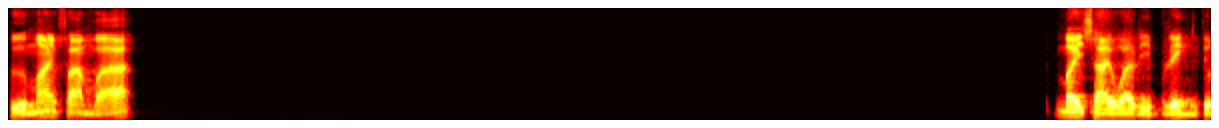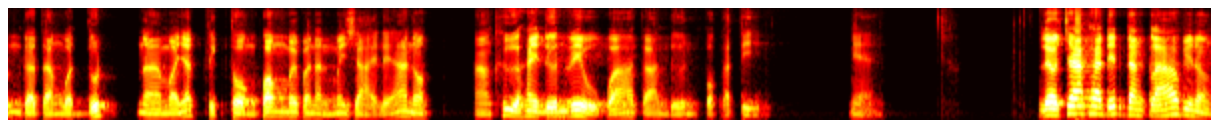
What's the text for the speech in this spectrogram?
คือไม้ฟาร์มวาไม่ใช่ว่ารีบเร่งจนกระทั่งวัดดุดนะมายัดพลิกทองความไม่ปานนันไม่ใช่เลยฮะเนาะอ่าคือให้เดินเร็วกว่าการเดินปกติเนี่ยแล้วจากฮะดิษดังกล่าวพี่น้อง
